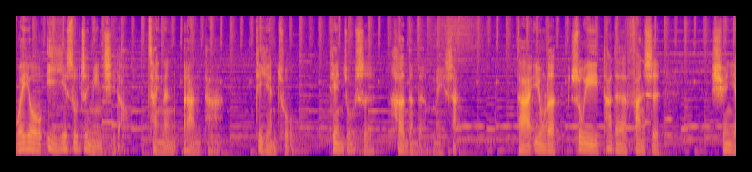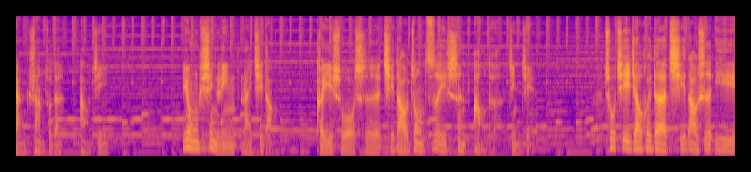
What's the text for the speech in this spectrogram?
唯有以耶稣之名祈祷，才能让他体验出天主是何等的美善。他用了属于他的方式宣扬上主的奥迹，用心灵来祈祷，可以说是祈祷中最深奥的境界。初期教会的祈祷是以。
